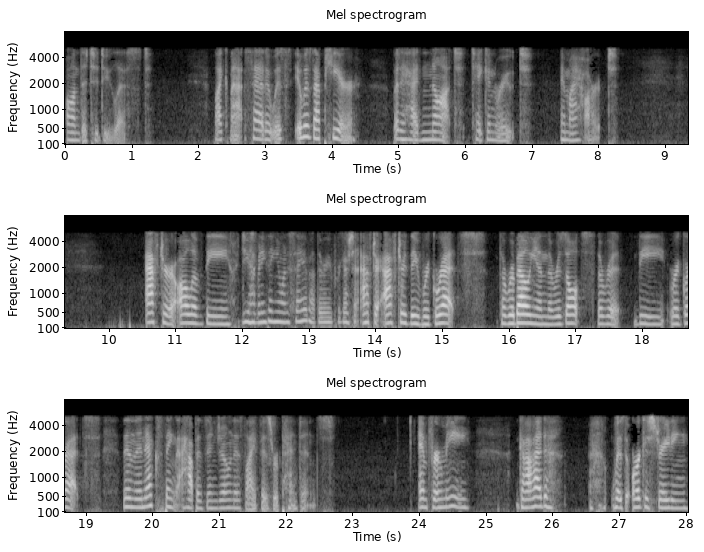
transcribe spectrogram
on the to-do list. Like Matt said, it was it was up here, but it had not taken root in my heart. After all of the, do you have anything you want to say about the repercussion? After after the regrets, the rebellion, the results, the re, the regrets, then the next thing that happens in Jonah's life is repentance. And for me, God was orchestrating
